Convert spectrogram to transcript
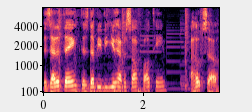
is that a thing? Does WVU have a softball team? I hope so.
